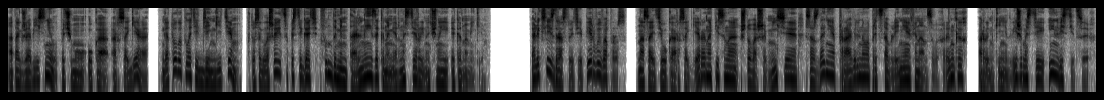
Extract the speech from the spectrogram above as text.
а также объяснил, почему УК Арсагера готова платить деньги тем, кто соглашается постигать фундаментальные закономерности рыночной экономики. Алексей, здравствуйте. Первый вопрос. На сайте УК Арсагера написано, что ваша миссия – создание правильного представления о финансовых рынках, рынке недвижимости и инвестициях.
